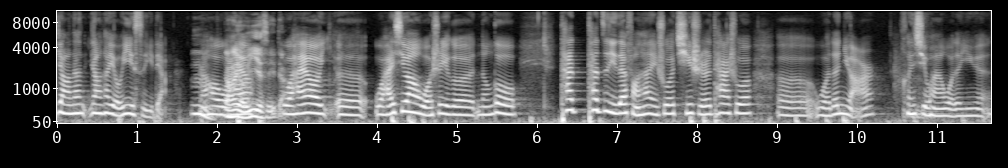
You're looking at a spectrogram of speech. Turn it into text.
让他让他有意思一点儿，然后我还要有意思一点。我还要呃我还希望我是一个能够，他他自己在访谈里说，其实他说呃我的女儿。很喜欢我的音乐，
